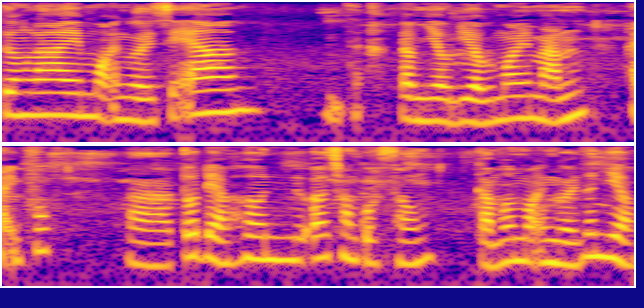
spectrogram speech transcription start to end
tương lai mọi người sẽ gặp nhiều điều may mắn, hạnh phúc và tốt đẹp hơn nữa trong cuộc sống. Cảm ơn mọi người rất nhiều.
